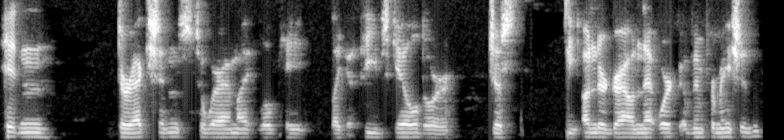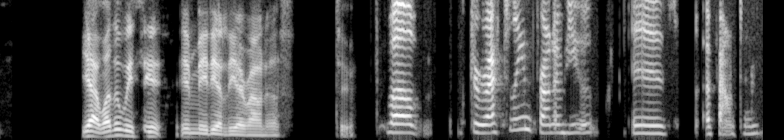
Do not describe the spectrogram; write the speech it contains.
hidden directions to where I might locate like a thieves guild or just the underground network of information? Yeah, what do we see it immediately around us? Too. Well, directly in front of you is a fountain.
